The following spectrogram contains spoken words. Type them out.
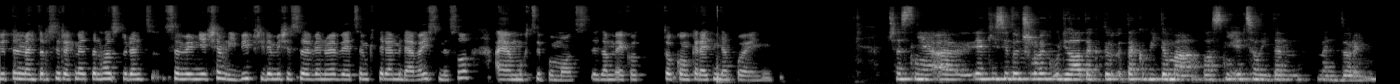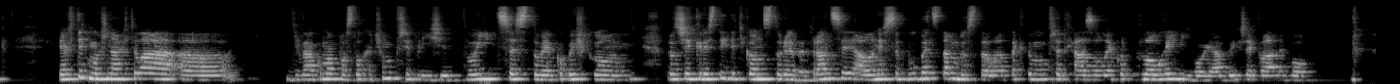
že ten mentor si řekne, tenhle student se mi v něčem líbí, přijde mi, že se věnuje věcem, které mi dávají smysl a já mu chci pomoct. Je tam jako to konkrétní napojení. Přesně. A jaký si to člověk udělá, tak to, takový to má vlastně i celý ten mentoring. Já bych teď možná chtěla uh, divákům a posluchačům přiblížit tvojí cestu jakoby školní, protože Kristý teď studuje ve Francii, ale než se vůbec tam dostala, tak tomu předcházel jako dlouhý vývoj, já bych řekla, nebo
